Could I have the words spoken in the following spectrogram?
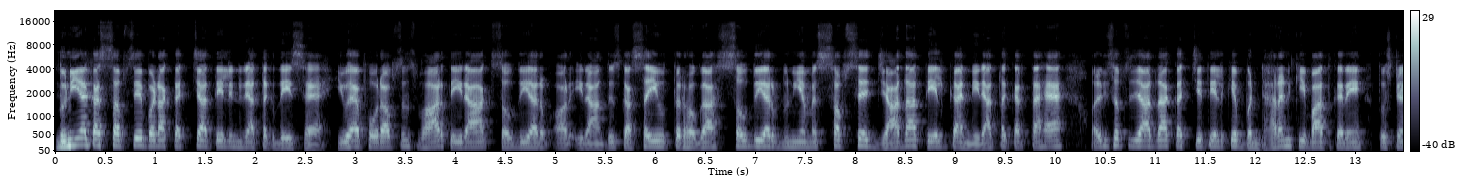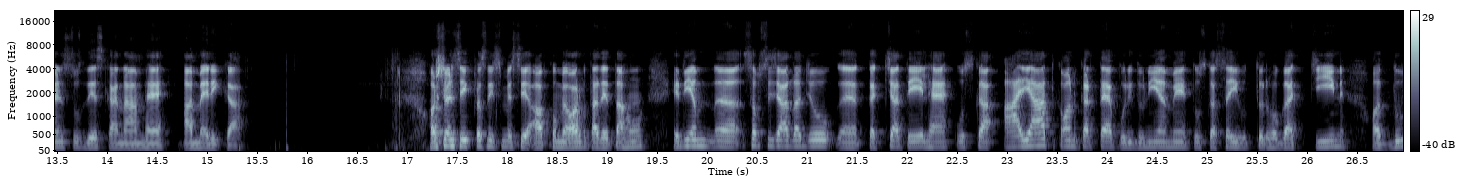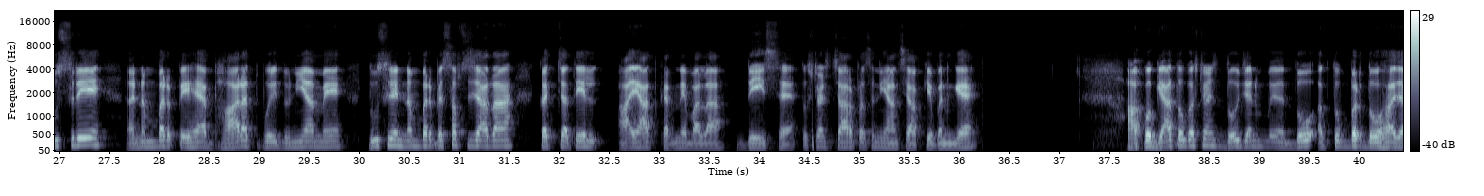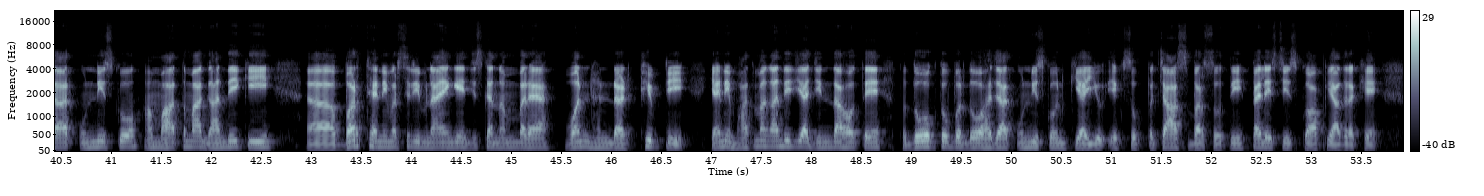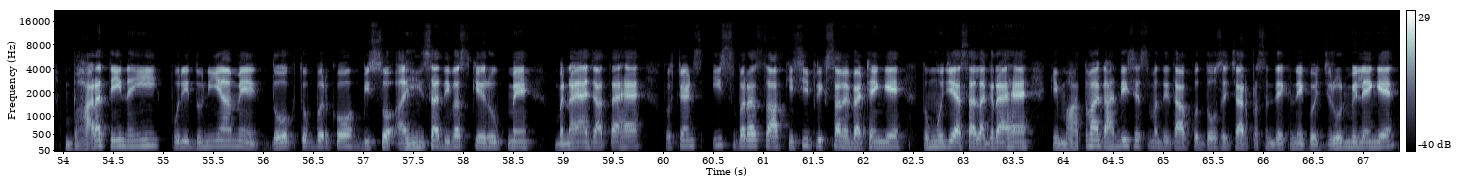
दुनिया का सबसे बड़ा कच्चा तेल निर्यातक देश है। You have four options, Bharat, Iraq, Saudi अरब और ईरान। तो इसका सही उत्तर होगा, सऊदी अरब दुनिया में सबसे ज़्यादा तेल का निर्यातक करता है। और यदि सबसे ज़्यादा कच्चे तेल के भंडारण की बात करें तो स्टैंड उस देश का नाम है अमेरिका। और स्टूडेंट्स एक प्रश्न इसमें से आपको मैं और बता देता हूँ। यदि हम सबसे ज़्यादा जो कच्चा तेल है, उसका आयात कौन करता है पूरी दुनिया में तो उसका सही उत्तर होगा चीन। और दूसरे नंबर पे है भारत पूरी दुनिया में, दूसरे नंबर पे सबसे ज़्यादा कच्चा तेल आयात करने वाला देश है। तो स्टूडेंट्स चार प्रश्न यहाँ से आपके बन गए। आपको ज्ञात होगा स्टूडेंट्स दो जन, दो अक्टूबर 2019 को हम महात्मा गांधी की बर्थ एनिवर्सरी मनाएँगे, जिसका नंबर है 150 यानी महात्मा गांधी जी आज ज़िंदा होते तो 2 अक्टूबर 2019 को उनकी आयु 150 वर्ष होती पहले इस चीज़ को आप याद रखें। भारत ही नहीं, पूरी दुनिया में 2 अक्टूबर को विश्व अहिंसा दिवस के रूप में मनाया जाता है। तो स्टूडेंट्स इस वर्ष आप किसी परीक्षा में बैठेंगे तो मुझे ऐसा लग रहा है कि महात्मा गांधी से संबंधित आपको दो से चार प्रश्न देखने को ज़रूर मिलेंगे।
